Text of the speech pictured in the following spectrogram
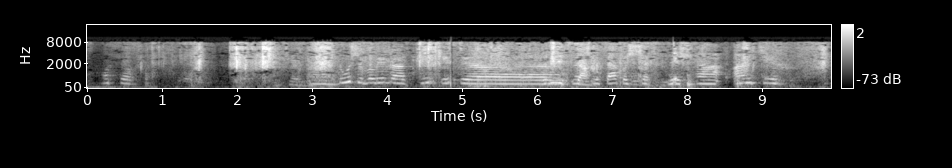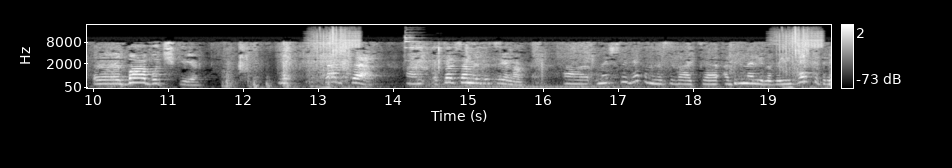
Дуже велика кількість е, Дивіться. значить, також е, анті... е, бабочки. Ну, Це все. а, Це все медицина. а, Знайшли, як вони називаються, адреналінові іголки.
